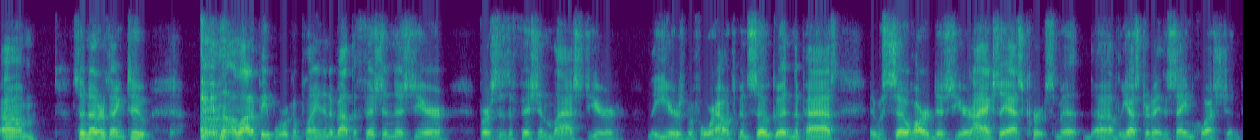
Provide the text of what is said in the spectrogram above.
Um, so another thing too, a lot of people were complaining about the fishing this year versus the fishing last year, the years before, how it's been so good in the past. It was so hard this year. And I actually asked Kurt Smith uh, yesterday the same question.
